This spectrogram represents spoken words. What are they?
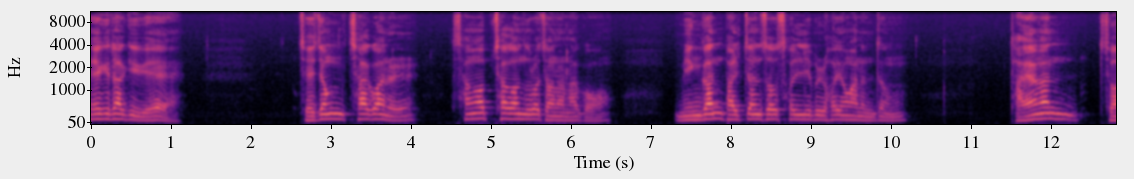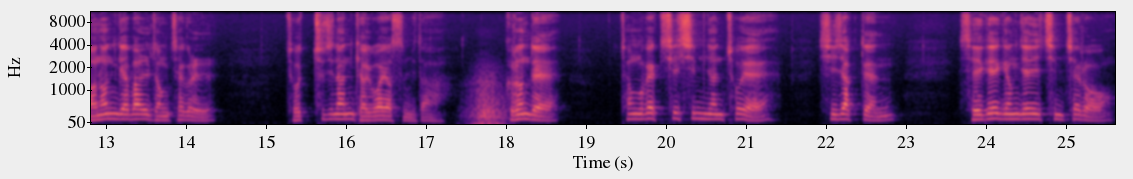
해결하기 위해 재정 차관을 상업 차관으로 전환하고 민간 발전소 설립을 허용하는 등 다양한 전원 개발 정책을 추진한 결과였습니다. 그런데 1970년 초에 시작된 세계 경제의 침체로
